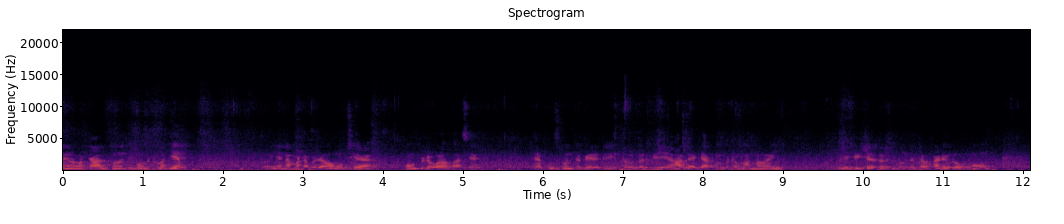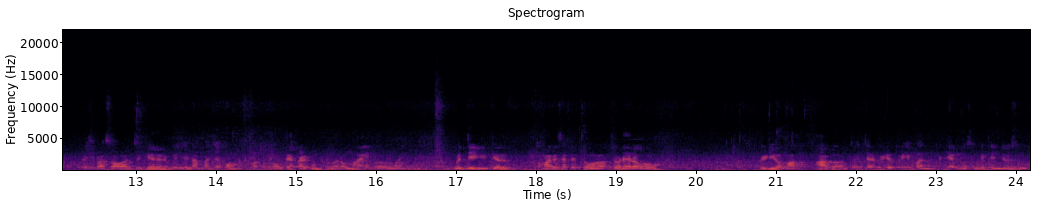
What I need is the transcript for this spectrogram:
એના માટે હાલતો નથી કોમ્પ્યુટરમાં ગેમ તો એના માટે આપણે જવાનું છે કોમ્પ્યુટરવાળા પાસે. એને પૂછવાનું છે કઈ રીતે ઇન્સ્ટોલ કરવી હાલે કે આ કોમ્પ્યુટરમાં નહીં. એ ડિટેલ કરશું તમને દેખાડી બ્લોગમાં હું. પછી પાછો અવાજ છે ઘેરે પછી નાખવા છે કોમ્પ્યુટરમાં તમને હું દેખાડી કોમ્પ્યુટરમાં રમાય, ન રમાય. બધી ડિટેલ તમારી સાથે જોડે રહો. વિડીયોમાં આગળ. તો અત્યારે વીડિયો કરીએ બંધ ગેમનો સમય થઈ છું.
